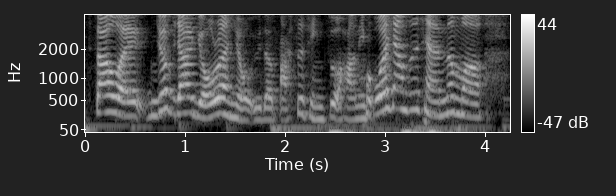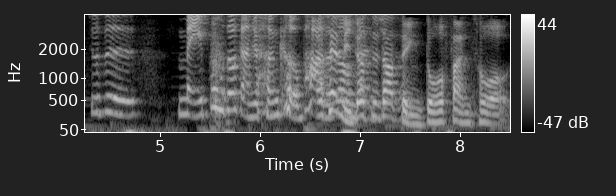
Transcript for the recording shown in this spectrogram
稍微你就比较游刃有余的把事情做好，你不会像之前那么就是每一步都感觉很可怕而且你就知道顶多犯错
